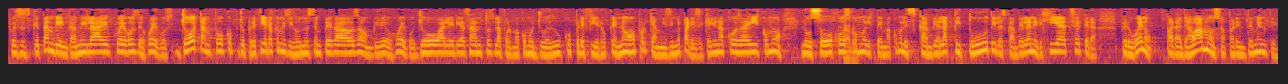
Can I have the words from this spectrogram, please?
Pues es que también, Camila, hay juegos de juegos. Yo tampoco, yo prefiero que mis hijos no estén pegados a un videojuego. Yo, Valeria Santos, la forma como yo educo, prefiero que no, porque a mí sí me parece que hay una cosa ahí como los ojos, Claro. como el tema, como les cambia la actitud y les cambia la energía, etcétera. Pero bueno, para allá vamos, aparentemente.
